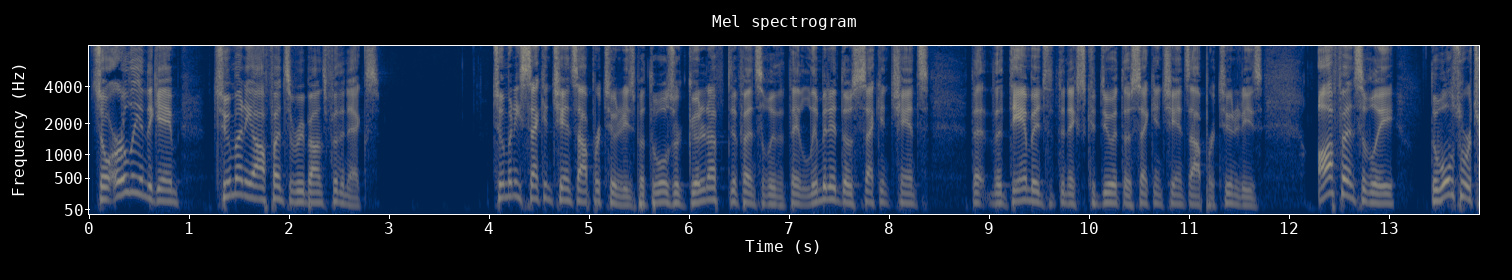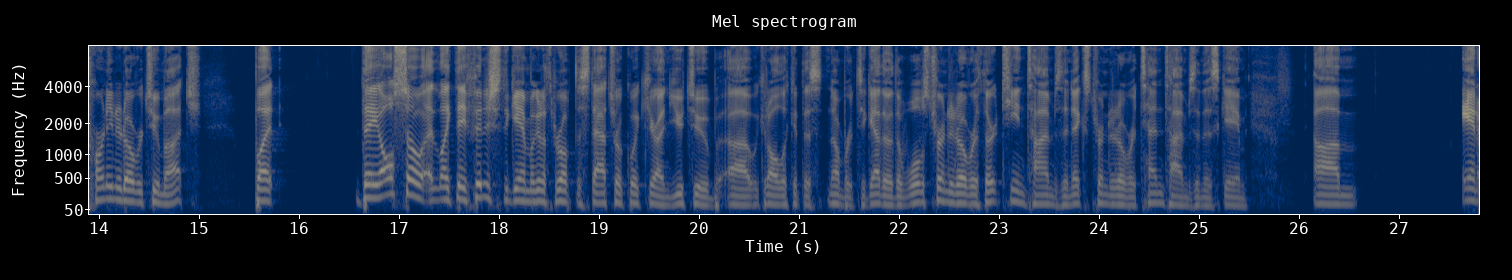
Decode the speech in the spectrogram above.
So early in the game, too many offensive rebounds for the Knicks. Too many second chance opportunities, but the Wolves are good enough defensively that they limited those second chance that the damage that the Knicks could do at those second chance opportunities. Offensively, the Wolves were turning it over too much, but they also like they finished the game. I'm going to throw up the stats real quick here on YouTube. Uh, we can all look at this number together. The Wolves turned it over 13 times. The Knicks turned it over 10 times in this game, um, and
